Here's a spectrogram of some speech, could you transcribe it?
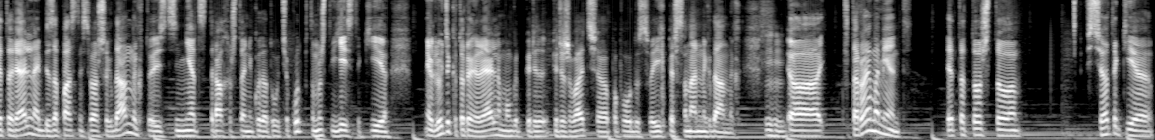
это реальная безопасность ваших данных, то есть нет страха, что они куда-то утекут, потому что есть такие люди, которые реально могут переживать э, по поводу своих персональных данных. Угу. Второй момент — это то, что все-таки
